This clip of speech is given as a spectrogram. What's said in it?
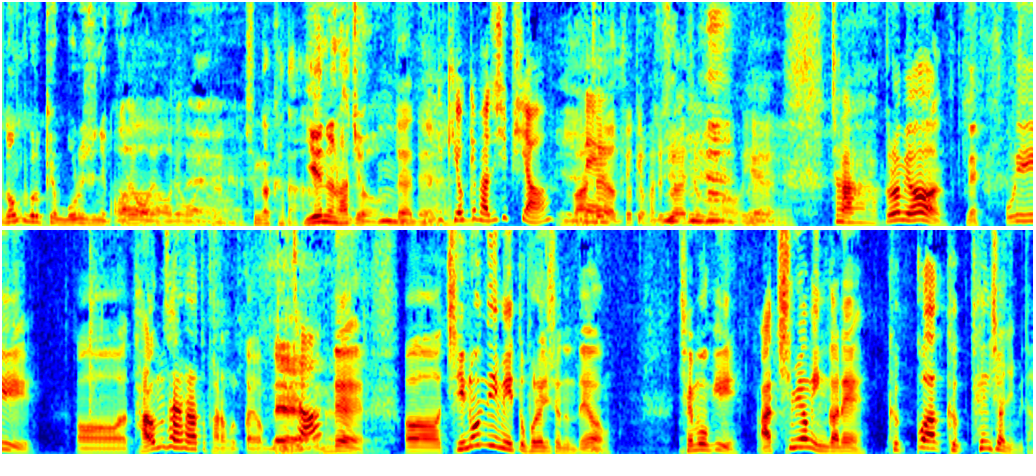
너무 그렇게 모르시니까. 어려워요, 어려워요. 그러네요. 심각하다. 이해는 하죠. 네, 네. 근데 귀엽게 봐주십시오. 예. 맞아요. 네. 기억해 봐주셔야죠. 뭐. 예. 네. 자, 그러면 네. 우리 어, 다음 사연 하나 또 바라볼까요? 네. 그쵸? 네. 어, 진호님이 또 보내주셨는데요. 제목이 아침형 인간의 극과 극 텐션입니다.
